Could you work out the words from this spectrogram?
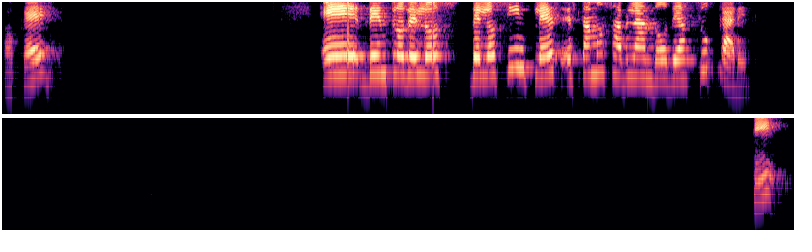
¿Ok? Eh, dentro de los, de los simples estamos hablando de azúcares. ¿Sí?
